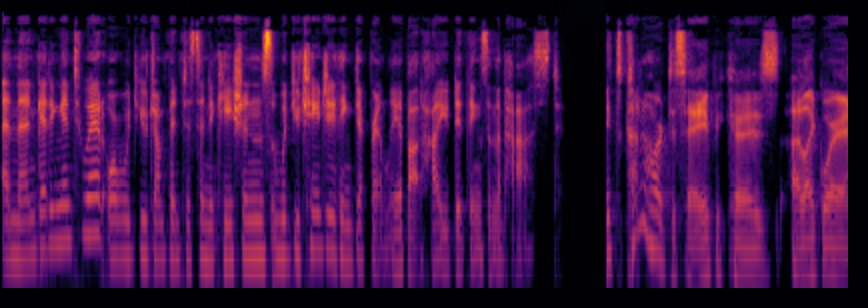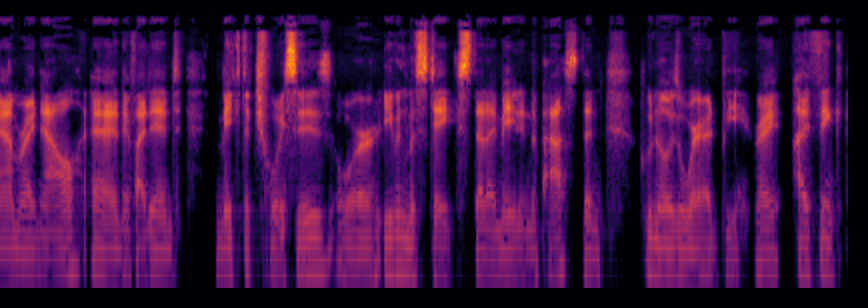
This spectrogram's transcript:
and then getting into it? Or would you jump into syndications? Would you change anything differently about how you did things in the past? It's kind of hard to say because I like where I am right now. And if I didn't make the choices or even mistakes that I made in the past, then who knows where I'd be, right? I think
